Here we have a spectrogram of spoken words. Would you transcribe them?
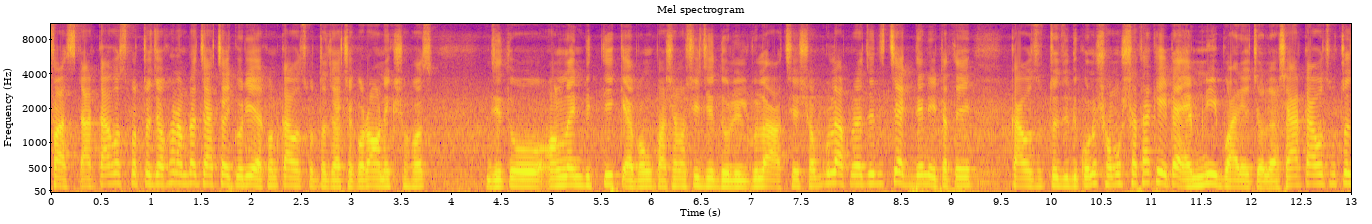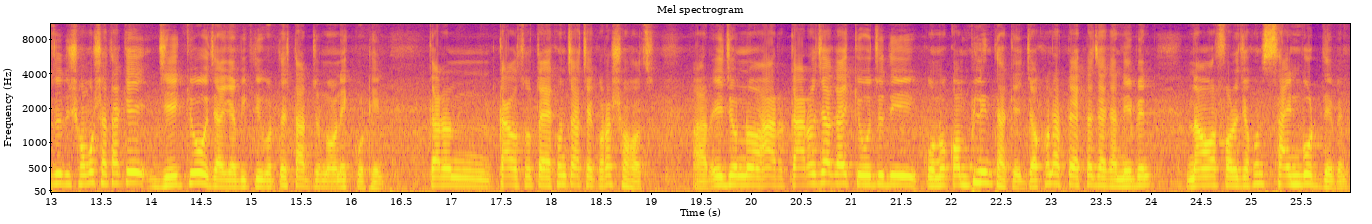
ফার্স্ট আর কাগজপত্র যখন আমরা যাচাই করি, এখন কাগজপত্র যাচাই করা অনেক সহজ। যেহেতু অনলাইন ভিত্তিক এবং পাশাপাশি যে দলিলগুলো আছে, সবগুলো আপনারা যদি চেক দেন, এটাতে কাগজপত্র যদি কোনো সমস্যা থাকে, এটা এমনি বাইরে চলে আসে। আর কাগজপত্র যদি সমস্যা থাকে, যে কেউ জায়গা বিক্রি করতে, তার জন্য অনেক কঠিন। কারণ কাগজপত্র এখন যাচাই করা সহজ। আর এই জন্য আর কারও জায়গায় কেউ যদি কোনো কমপ্লেন থাকে, যখন আপনি একটা জায়গা নেবেন, নেওয়ার পরে যখন সাইনবোর্ড দেবেন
